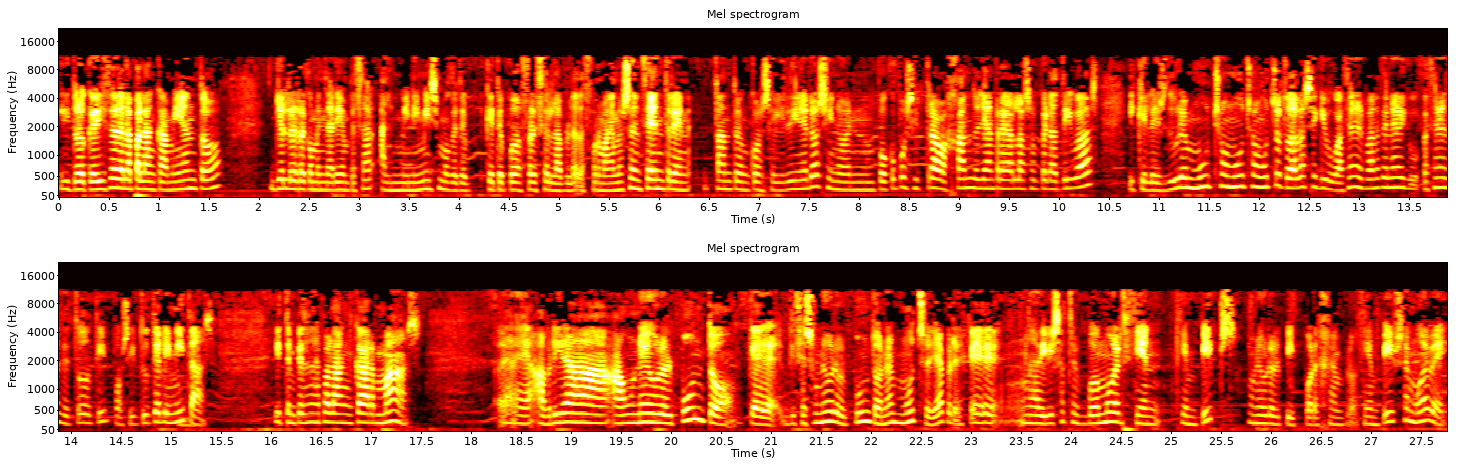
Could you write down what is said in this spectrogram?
y lo que dice del apalancamiento, yo le recomendaría empezar al minimísimo que te, que te pueda ofrecer la plataforma, que no se centren tanto en conseguir dinero, sino en un poco pues ir trabajando ya en real las operativas y que les dure mucho, mucho, mucho todas las equivocaciones. Van a tener equivocaciones de todo tipo. Si tú te limitas y te empiezas a apalancar más, eh, abrir a, a, un euro el punto, que dices un euro el punto, no es mucho ya, pero es que una divisa te puede mover 100, 100 pips, un euro el pip, por ejemplo. 100 pips se mueve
